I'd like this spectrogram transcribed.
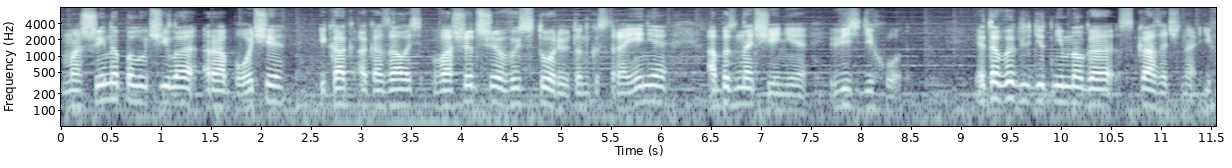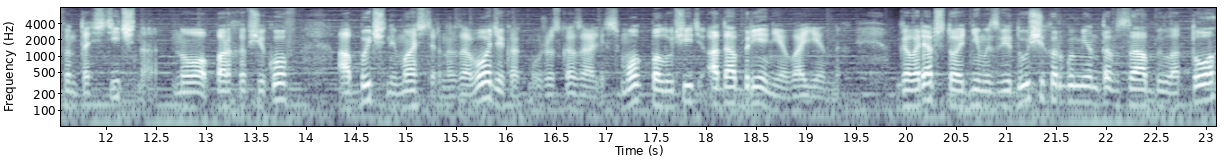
машина получила рабочее и, как оказалось, вошедшее в историю танкостроения обозначение «вездеход». Это выглядит немного сказочно и фантастично, но Пороховщиков, обычный мастер на заводе, как мы уже сказали, смог получить одобрение военных. Говорят, что одним из ведущих аргументов «за» было то,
